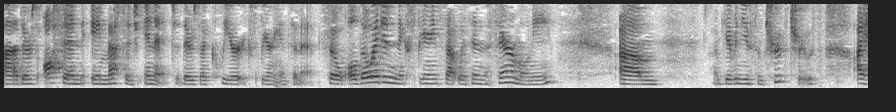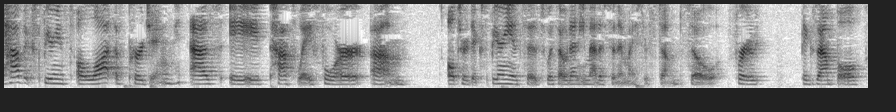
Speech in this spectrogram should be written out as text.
uh, there's often a message in it. There's a clear experience in it. So, although I didn't experience that within the ceremony, um, I'm giving you some truth, truth. I have experienced a lot of purging as a pathway for um, altered experiences without any medicine in my system. So, for example,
